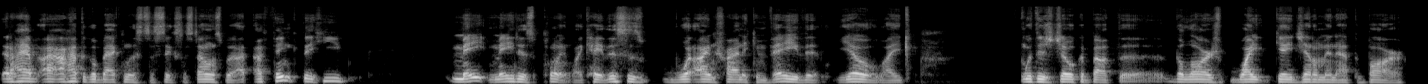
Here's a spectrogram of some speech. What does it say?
and I have I have to go back and listen to Sticks and Stones, but I, I think that he made made his point. Like, hey, this is what I'm trying to convey. That yo, like with his joke about the the large white gay gentleman at the bar.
